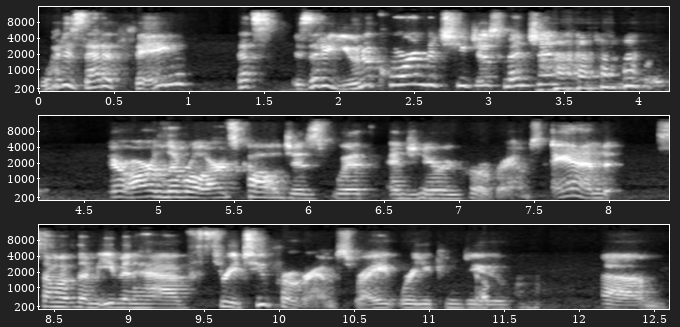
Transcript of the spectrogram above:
What is that a thing? That's is that a unicorn that she just mentioned? there are liberal arts colleges with engineering programs, and some of them even have three two programs, right, where you can do. Um,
